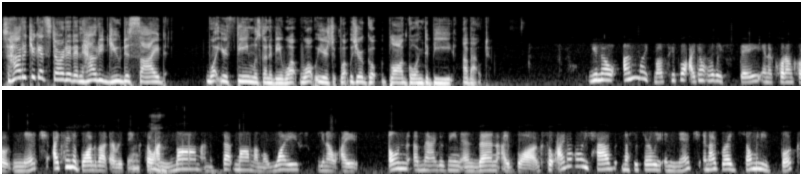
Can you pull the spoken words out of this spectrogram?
So, how did you get started, and how did you decide what your theme was going to be? What what was your what was your go- blog going to be about? You know, unlike most people, I don't really stay in a quote unquote niche. I kind of blog about everything. So hmm. I'm a mom, I'm a stepmom, I'm a wife, you know, I own a magazine and then I blog. So I don't really have necessarily a niche and I've read so many books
